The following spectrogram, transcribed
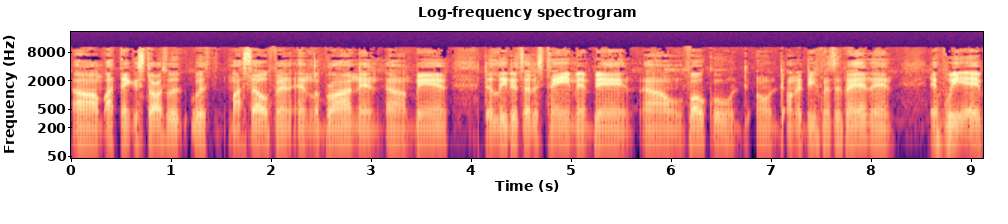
um, I think it starts with, with myself and, and LeBron and um, being the leaders of this team and being um, vocal on, on the defensive end. And if we a-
